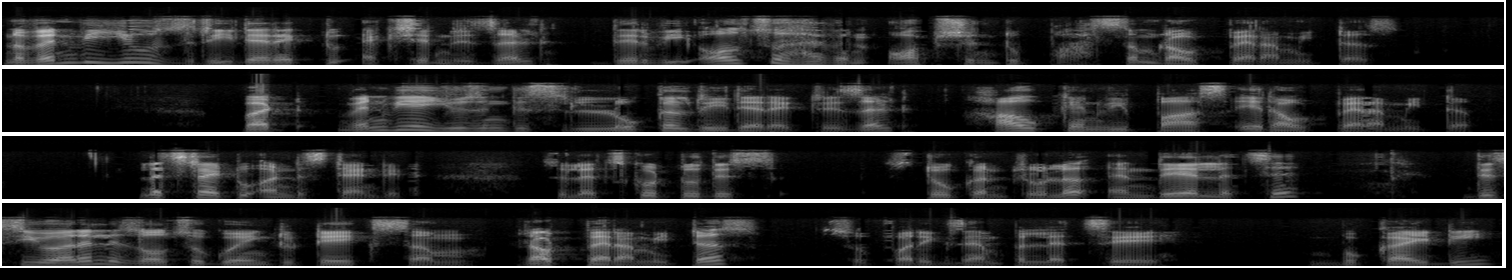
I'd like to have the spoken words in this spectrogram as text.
Now when we use redirect to action result there we also have an option to pass some route parameters. But when we are using this local redirect result how can we pass a route parameter? Let's try to understand it. So let's go to this store controller and there let's say this URL is also going to take some route parameters. So for example, let's say book ID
